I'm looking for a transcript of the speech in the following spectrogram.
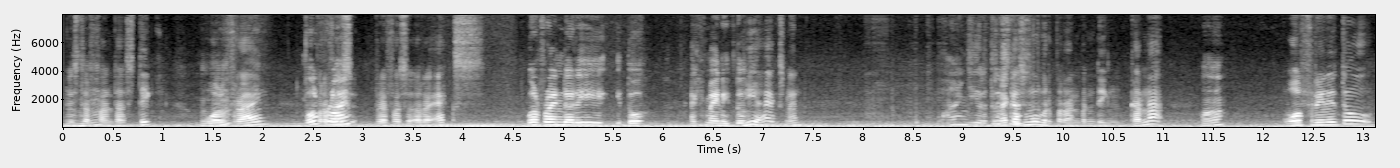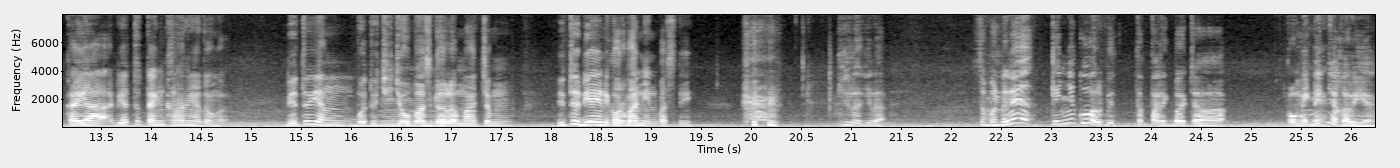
Mr. Mhm. Fantastic, Mhm. Wolverine, Wolverine? Profesor, Profesor X. Wolverine dari itu X-Men itu Iya, X-Men. Wah, anjir terus Mereka terus? semua berperan penting karena Hah? Wolverine itu kayak dia tuh tankernya tuh enggak. Dia tuh yang buat uji Hmm. coba segala macem Itu dia yang dikorbanin pasti. gila gila sebenarnya kayaknya gue lebih tertarik baca Komiknya. komiknya kali ya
